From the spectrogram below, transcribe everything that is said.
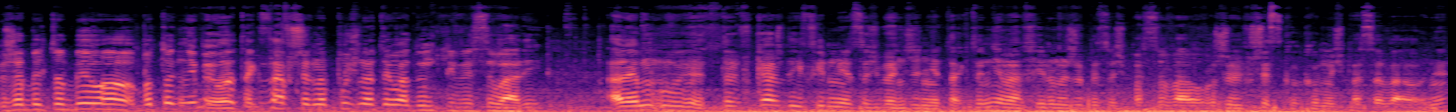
żeby to było, bo to nie było tak zawsze, no późno te ładunki wysyłali. Ale mówię, to w każdej firmie coś będzie nie tak. To nie ma firmy, żeby coś pasowało, żeby wszystko komuś pasowało, nie?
